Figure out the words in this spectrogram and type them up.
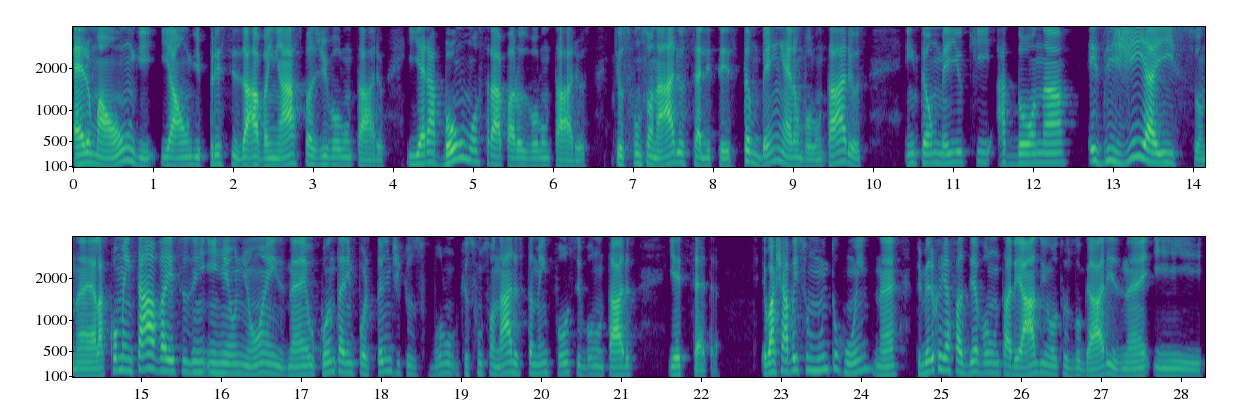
era uma ONG e a ONG precisava, em aspas, de voluntário, e era bom mostrar para os voluntários que os funcionários CLTs também eram voluntários, então meio que a dona exigia isso, né? Ela comentava isso em, em reuniões, né? O quanto era importante que os, que os funcionários também fossem voluntários e etc. Eu achava isso muito ruim, né? Primeiro que eu já fazia voluntariado em outros lugares, né? E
